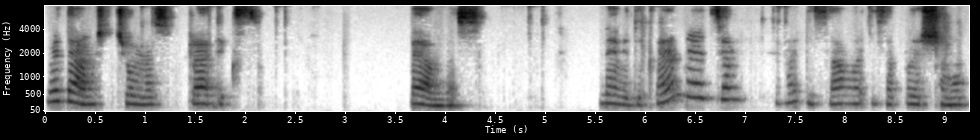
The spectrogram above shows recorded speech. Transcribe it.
Видаємо, що у нас префікс Нас не відокремлюється. Давайте саме запишемо.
